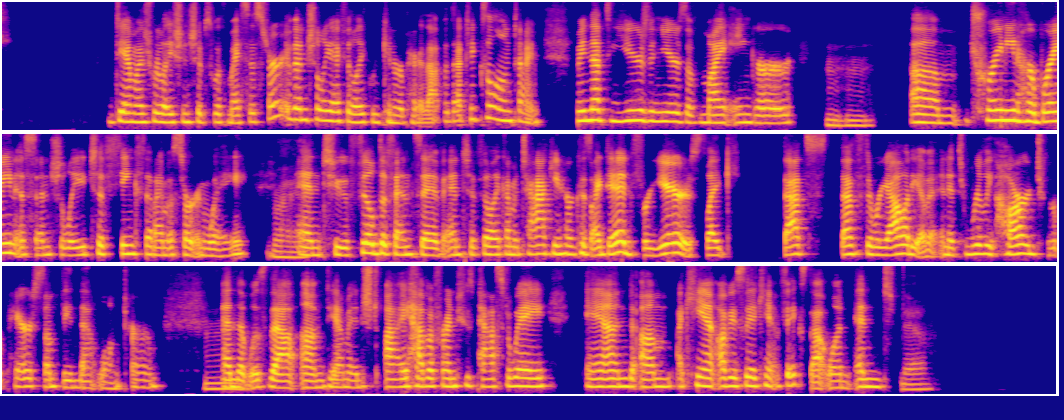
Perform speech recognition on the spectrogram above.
damaged relationships with my sister. Eventually, I feel like we can repair that, but that takes a long time. I mean, that's years and years of my anger mm-hmm. Um training her brain essentially to think that I'm a certain way right and to feel defensive and to feel like I'm attacking her because I did for years. Like that's that's the reality of it. And it's really hard to repair something that long term Mm. and that was that um damaged. I have a friend who's passed away and um I can't obviously I can't fix that one. And yeah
